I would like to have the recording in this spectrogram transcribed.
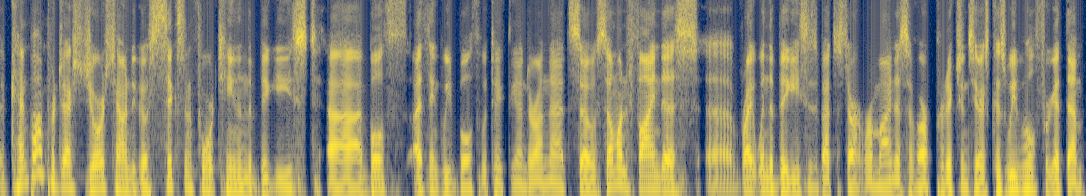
KenPom projects Georgetown to go six and fourteen in the Big East. Uh, both, I think we both would take the under on that. So, someone find us uh, right when the Big East is about to start and remind us of our predictions here, because we will forget them.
